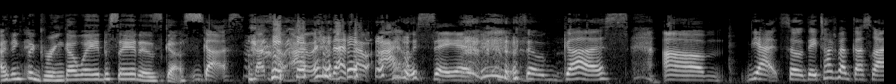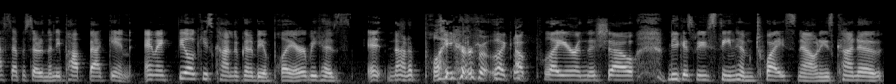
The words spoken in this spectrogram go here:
I think the gringo way to say it is Gus. Gus. That's how I, would- that's how I would say it. So Gus, um, yeah. So they talked about Gus last episode, and then he popped back in, and I feel like he's kind of going to be a player because it not a player, but like a player in the show because we've seen him twice now, and he's kind of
